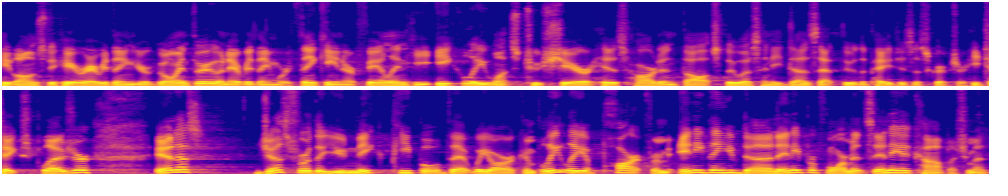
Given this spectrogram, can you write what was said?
He longs to hear everything you're going through and everything we're thinking or feeling. He equally wants to share his heart and thoughts through us, and he does that through the pages of Scripture. He takes pleasure in us just for the unique people that we are, completely apart from anything you've done, any performance, any accomplishment.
